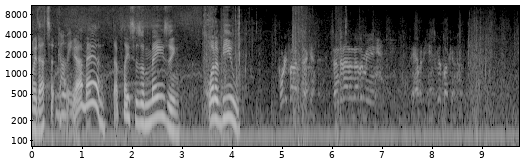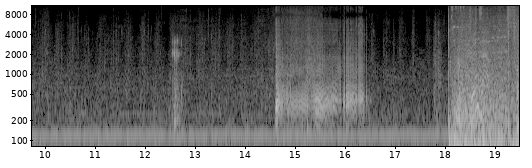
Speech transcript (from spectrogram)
Wait, that's it? Copy. Yeah, man. That place is amazing. What a view. 45 seconds. Sending out another me. Damn it, he's good looking. Wings out. I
